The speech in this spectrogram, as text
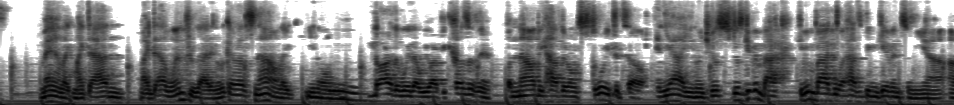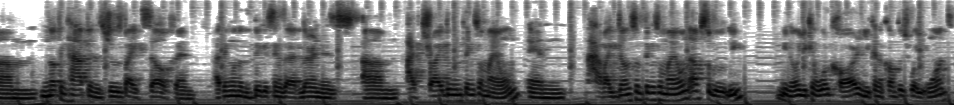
man, like my dad, my dad went through that, and look at us now. Like you know, mm. we are the way that we are because of him. But now they have their own story to tell, and yeah, you know, just just giving back, giving back what has been given to me. Uh, um, nothing happens just by itself, and I think one of the biggest things that I've learned is um, I've tried doing things on my own, and have I done some things on my own? Absolutely. You know, you can work hard and you can accomplish what you want,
